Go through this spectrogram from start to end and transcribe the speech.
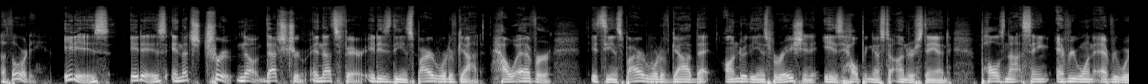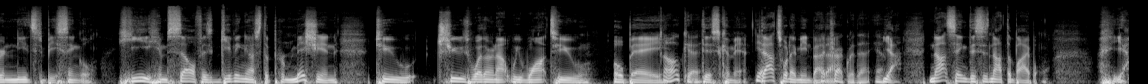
authority. It is. It is. And that's true. No, that's true. And that's fair. It is the inspired word of God. However, it's the inspired word of God that, under the inspiration, is helping us to understand. Paul's not saying everyone everywhere needs to be single. He himself is giving us the permission to choose whether or not we want to obey Oh, okay. this command. Yeah. That's what I mean by I that. track with that, yeah. yeah. Not saying this is not the Bible. yeah.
